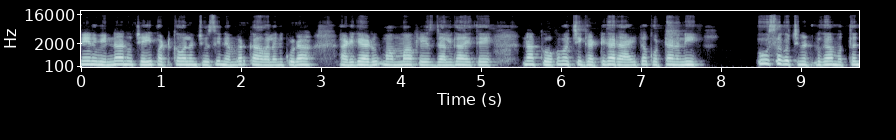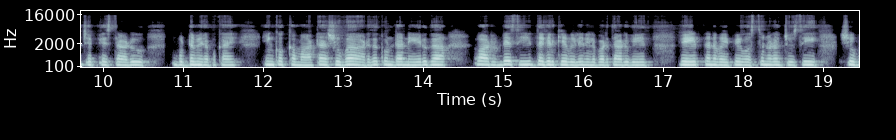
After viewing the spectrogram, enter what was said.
నేను విన్నాను చేయి పట్టుకోవాలని చూసి నెంబర్ కావాలని కూడా అడిగాడు. మమ్మ ఫేస్ డల్‌గా అయితే నాకు కోపం వచ్చి గట్టిగా రాయితో కొట్టానని ఊసగొచ్చినట్లుగా మొత్తం చెప్పేస్తాడు బుడ్డ మిరపకాయ్. ఇంకొక మాట శుభ అడగకుండా నేరుగా వాడుండే సీట్ దగ్గరికే వెళ్ళి నిలబడతాడు వేద్. వేద్ తన వైపే వస్తుండడం చూసి శుభ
